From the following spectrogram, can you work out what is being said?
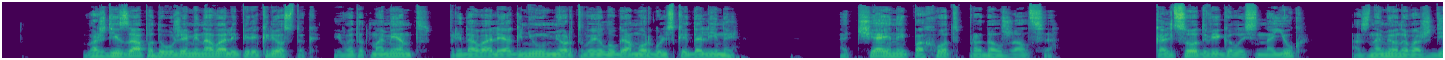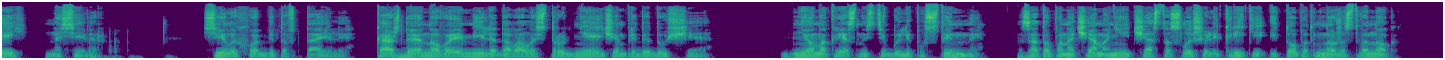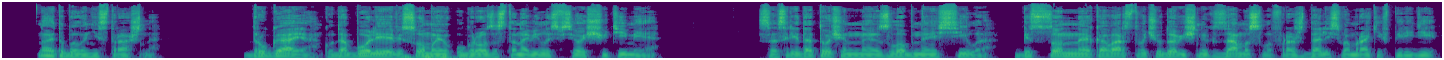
Вожди Запада уже миновали перекресток, и в этот момент придавали огню мертвые луга Моргульской долины. Отчаянный поход продолжался. Кольцо двигалось на юг, а знамена вождей — на север. Силы хоббитов таяли. Каждая новая миля давалась труднее, чем предыдущая. Днем окрестности были пустынны, зато по ночам они часто слышали крики и топот множества ног. Но это было не страшно. Другая, куда более весомая угроза становилась все ощутимее. Сосредоточенная злобная сила, бессонное коварство чудовищных замыслов рождались во мраке впереди.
